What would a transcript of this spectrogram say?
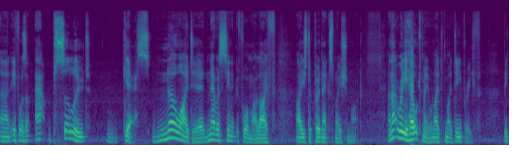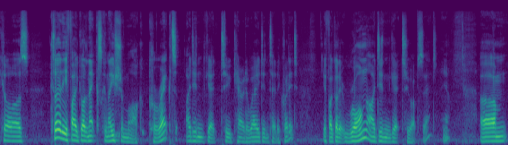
And if it was an absolute guess, no idea, never seen it before in my life, I used to put an exclamation mark. And that really helped me when I did my debrief because clearly if I got an exclamation mark correct, I didn't get too carried away, didn't take the credit. If I got it wrong, I didn't get too upset. Yeah. Um,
